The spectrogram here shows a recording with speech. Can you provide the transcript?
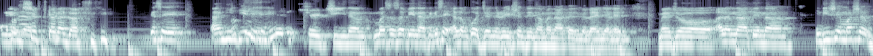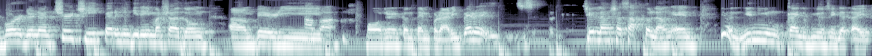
And, Mag-shift ka na doon. kasi, um, hindi Okay. churchy na masasabihin natin. Kasi alam ko, generation din naman natin, millennial. And medyo alam natin na hindi siya masya border ng churchy, pero hindi rin masyadong um, very Apa. modern, contemporary. Pero chill lang siya, sakto lang. And yun, yun yung kind of music that I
